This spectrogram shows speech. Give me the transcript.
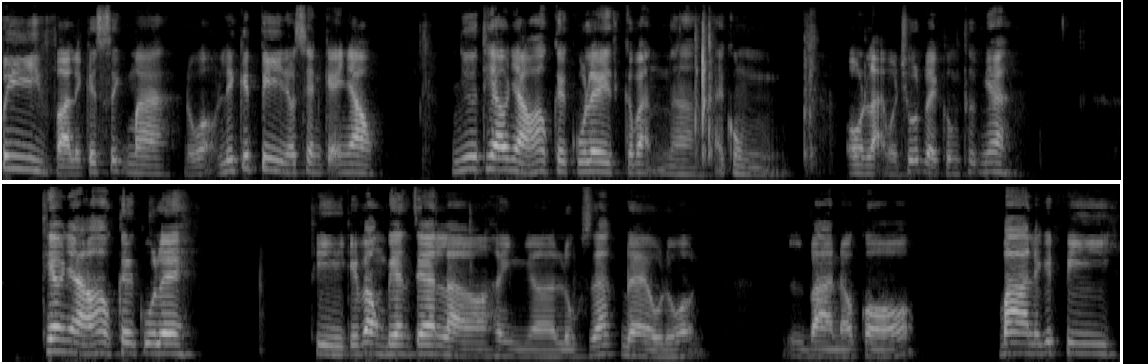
pi và liên kết sigma đúng không? Liên kết pi nó xen kẽ nhau. Như theo nhà hóa học Kekulé các bạn à, hãy cùng ôn lại một chút về công thức nhé. Theo nhà hóa học Kekulé thì cái vòng benzen là hình ờ, lục giác đều đúng không? Và nó có ba liên kết pi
